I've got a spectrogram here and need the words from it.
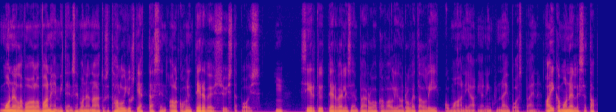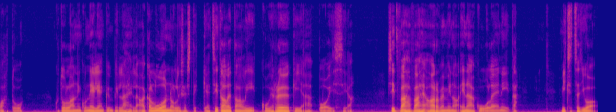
monella voi olla vanhemmiten semmoinen ajatus, että haluaa just jättää sen alkoholin terveyssyistä pois. Hmm. Siirtyä terveellisempään ruokavalioon, ruveta liikkumaan ja, ja niin kuin näin poispäin. Aika monelle se tapahtuu, kun tullaan niin kuin 40 lähelle, aika luonnollisestikin, että sitten aletaan liikkua ja rööki jää pois ja sitten vähän vähän harvemmin enää kuulee niitä, miksi et sä juo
